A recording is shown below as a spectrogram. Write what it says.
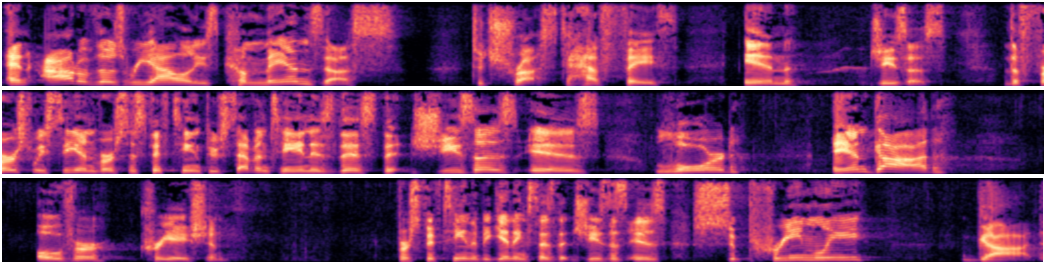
and out of those realities, commands us to trust, to have faith in Jesus. The first we see in verses 15 through 17 is this that Jesus is Lord and God over creation. Verse 15, the beginning says that Jesus is supremely God,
